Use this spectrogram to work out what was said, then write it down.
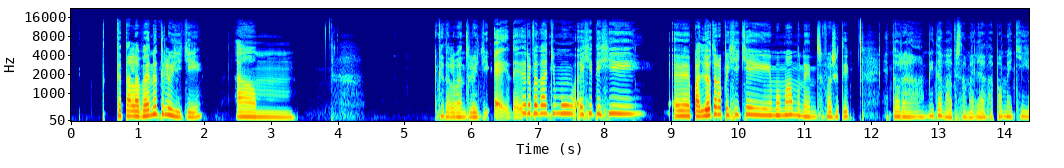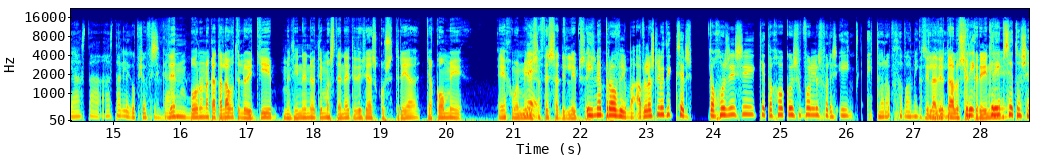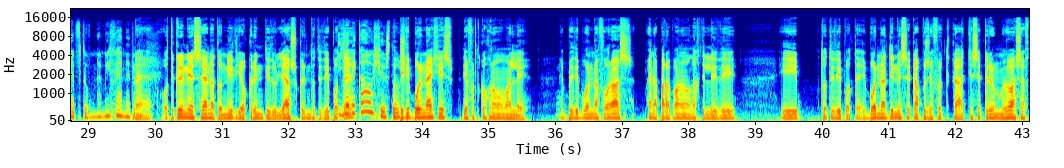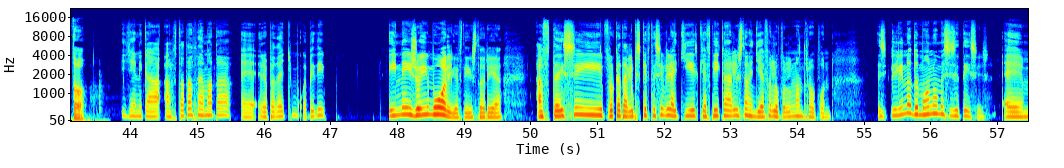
καταλαβαίνω τη λογική. Αμ, καταλαβαίνω τη λογική. Ε, ρε παιδάκι μου, έχει τυχεί ε, παλιότερα π.χ. και η μαμά μου να είναι σε φάση ότι ε, τώρα μην τα βάψεις τα μαλλιά, θα πάμε εκεί, άστα, άστα λίγο πιο φυσικά. Δεν μπορώ να καταλάβω τη λογική με την έννοια ότι είμαστε νέοι 2023 και ακόμη έχουμε μείνει Ναι. σε αυτές τις αντιλήψεις. Είναι πρόβλημα. Απλά σου λέω ότι ξέρεις, το έχω ζήσει και το έχω ακούσει πολλές φορές. Ή, ε, τώρα που θα πάμε εκεί. Δηλαδή ότι άλλος σε κρύ- κρίνει- Κρύψε το σέπτουμ, να μην φαίνεται. Ναι, ότι κρίνει εσένα τον ίδιο, κρίνει τη δουλειά σου, κρίνει το οτιδήποτε. Γενικά όχι ωστόσο. Επειδή μπορεί να έχεις διαφορετικό χρώμα μαλλί. Επειδή μπορεί να φοράς ένα παραπάνω δαχτυλίδι ή το οτιδήποτε. Ή μπορεί να ντύνεσαι κάπως διαφορετικά και σε κρίνουν με βάση αυτό. Γενικά αυτά τα θέματα, ε, ρε παιδάκι μου, επειδή είναι η ζωή μου όλη αυτή η ιστορία, αυτές οι προκαταλήψεις και αυτές οι βλακίες και αυτή η κάλυψη στον εγκέφαλο πολλών ανθρώπων ζ- λύνονται μόνο με συζητήσεις. Ε,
